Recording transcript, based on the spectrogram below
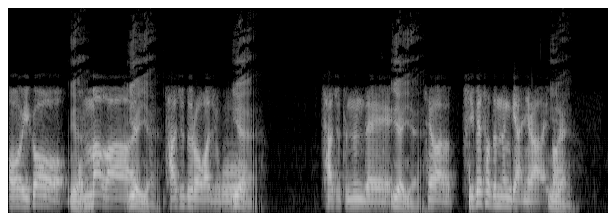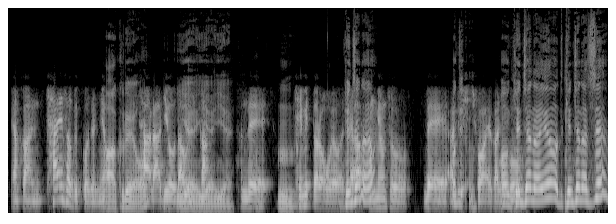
어, 이거 예. 엄마가 예, 예. 자주 들어 가지고 예. 자주 듣는데 예, 예. 제가 집에서 듣는 게 아니라 이걸 예. 약간 차에서 듣거든요. 아, 그래요? 차 라디오 나오니까. 예, 예, 예. 근데 음. 재밌더라고요. 괜찮아요? 박명수 네 아저씨 어디- 좋아해가지고. 어, 괜찮아요? 괜찮았어요?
